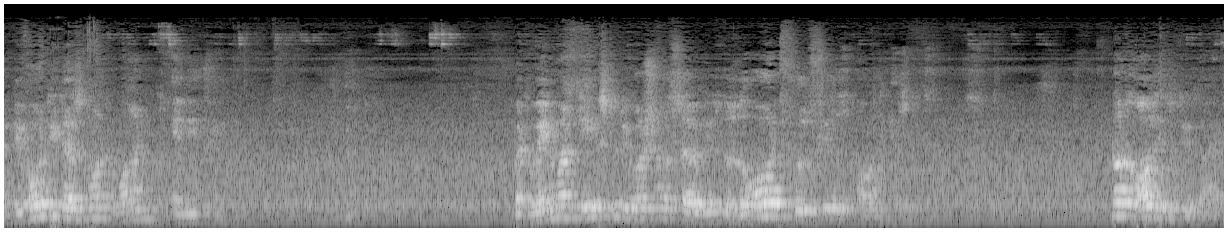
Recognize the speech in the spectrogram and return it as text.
A devotee does not want anything. But when one takes to devotional service, the Lord fulfills all his all his desires.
